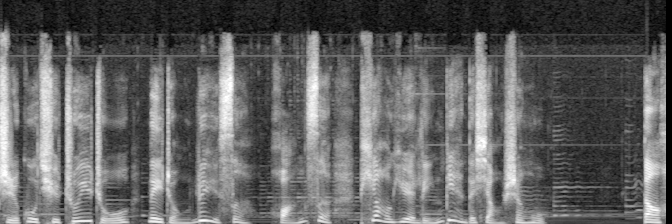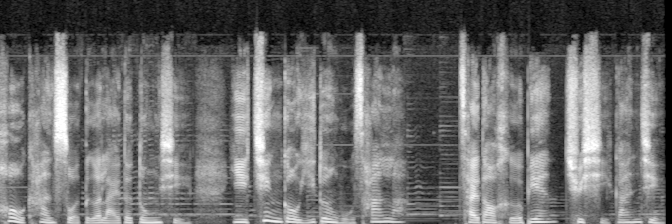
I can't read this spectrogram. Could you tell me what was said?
只顾去追逐那种绿色、黄色、跳跃灵便的小生物。到后看所得来的东西，已尽够一顿午餐了，才到河边去洗干净，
